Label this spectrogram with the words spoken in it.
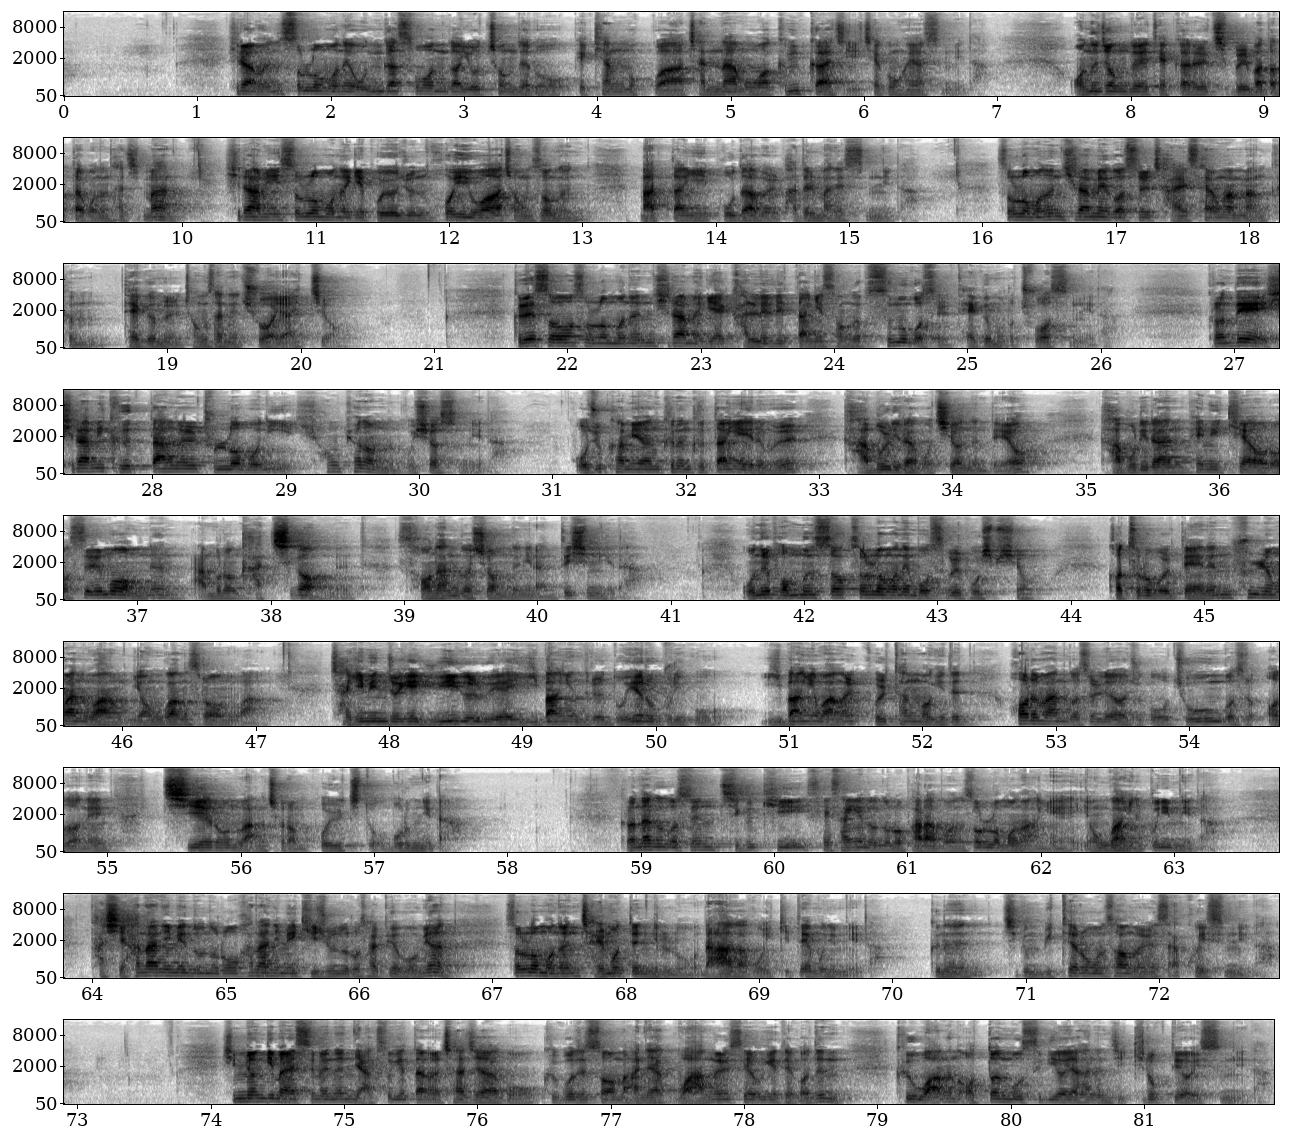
히람은 솔로몬의 온갖 소원과 요청대로 백향목과 잣나무와 금까지 제공하였습니다. 어느 정도의 대가를 지불받았다고는 하지만 히람이 솔로몬에게 보여준 호의와 정성은 마땅히 보답을 받을 만했습니다. 솔로몬은 히람의 것을 잘 사용한 만큼 대금을 정산해 주어야 했죠. 그래서 솔로몬은 히람에게 갈릴리 땅의 성읍 스무 곳을 대금으로 주었습니다. 그런데 히람이 그 땅을 둘러보니 형편없는 곳이었습니다. 오죽하면 그는 그 땅의 이름을 가불이라고 지었는데요. 가불이란 페니키아어로 쓸모없는 아무런 가치가 없는 선한 것이 없는 이란 뜻입니다. 오늘 본문 속 솔로몬의 모습을 보십시오. 겉으로 볼 때에는 훌륭한 왕, 영광스러운 왕, 자기 민족의 유익을 위해 이방인들을 노예로 부리고 이방의 왕을 골탕 먹이듯 허름한 것을 내어주고 좋은 것을 얻어낸 지혜로운 왕처럼 보일지도 모릅니다. 그러나 그것은 지극히 세상의 눈으로 바라본 솔로몬 왕의 영광일 뿐입니다. 다시 하나님의 눈으로 하나님의 기준으로 살펴보면 솔로몬은 잘못된 길로 나아가고 있기 때문입니다. 그는 지금 위태로운 성을 쌓고 있습니다. 신명기 말씀에는 약속의 땅을 차지하고 그곳에서 만약 왕을 세우게 되거든 그 왕은 어떤 모습이어야 하는지 기록되어 있습니다.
